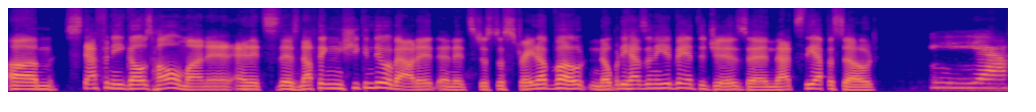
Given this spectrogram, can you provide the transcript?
um Stephanie goes home on it and it's there's nothing she can do about it and it's just a straight up vote. Nobody has any advantages and that's the episode. Yeah.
